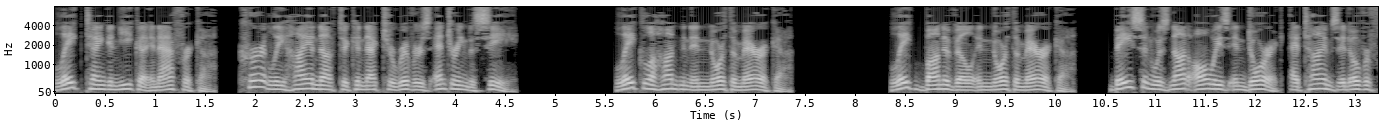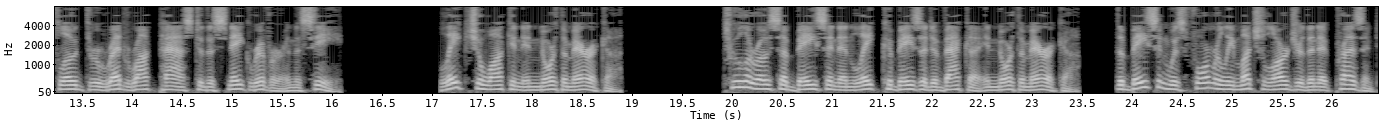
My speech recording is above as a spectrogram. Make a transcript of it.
Lake Tanganyika in Africa. Currently high enough to connect to rivers entering the sea. Lake Lahontan in North America. Lake Bonneville in North America. Basin was not always endorheic, at times it overflowed through Red Rock Pass to the Snake River and the sea. Lake Chihuahuacan in North America. Tularosa Basin and Lake Cabeza de Vaca in North America. The basin was formerly much larger than at present,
